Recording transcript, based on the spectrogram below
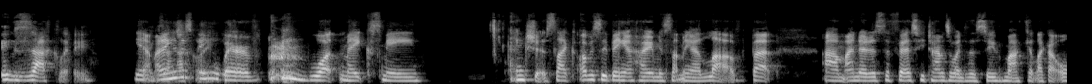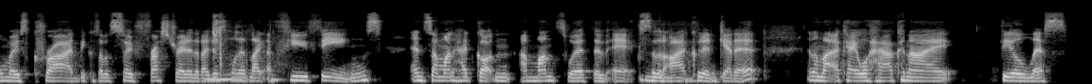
Exactly. Yeah, I think it's just being aware of what makes me anxious. Like, obviously, being at home is something I love, but um, I noticed the first few times I went to the supermarket, like I almost cried because I was so frustrated that I just wanted like a few things, and someone had gotten a month's worth of X so that I couldn't get it. And I'm like, okay, well, how can I feel less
